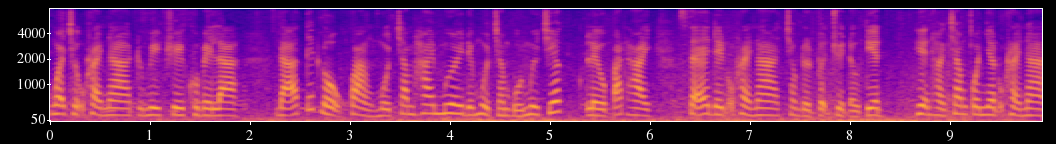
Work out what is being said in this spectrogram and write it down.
Ngoại trưởng Ukraine Dmitry Kubela đã tiết lộ khoảng 120 đến 140 chiếc Leopard 2 sẽ đến Ukraine trong đợt vận chuyển đầu tiên. Hiện hàng trăm quân nhân Ukraine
